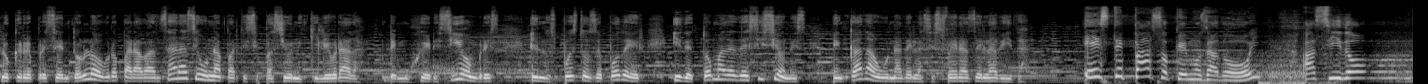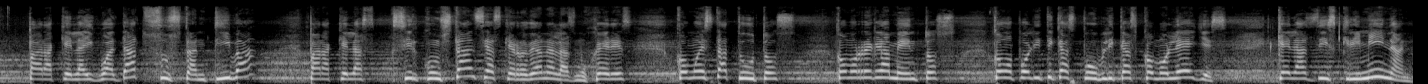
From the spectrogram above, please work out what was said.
lo que representa un logro para avanzar hacia una participación equilibrada de mujeres y hombres en los puestos de poder y de toma de decisiones en cada una de las esferas de la vida. Este paso que hemos dado hoy ha sido para que la igualdad sustantiva para que las circunstancias que rodean a las mujeres, como estatutos, como reglamentos, como políticas públicas, como leyes que las discriminan,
